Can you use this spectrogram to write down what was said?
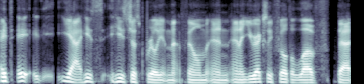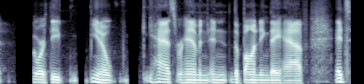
it, it, it- yeah he's he's just brilliant in that film, and and you actually feel the love that Dorothy you know has for him and, and the bonding they have. It's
